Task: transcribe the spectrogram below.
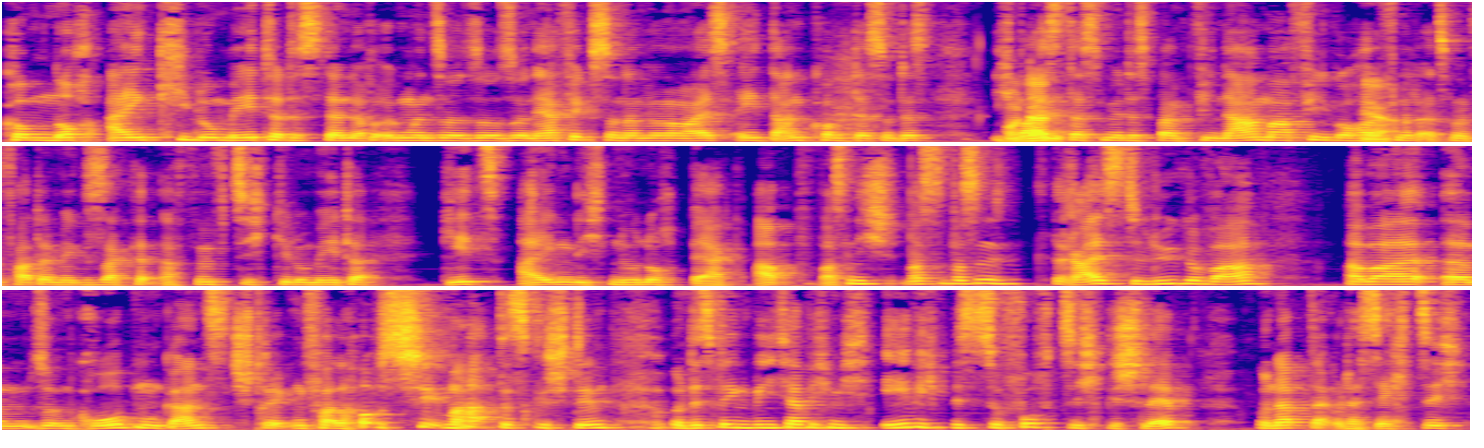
kommen noch ein Kilometer, das ist dann auch irgendwann so, so, so nervig, sondern wenn man weiß, ey, dann kommt das und das. Ich und weiß, dann, dass mir das beim Finama viel geholfen ja. hat, als mein Vater mir gesagt hat, nach 50 Kilometer geht's eigentlich nur noch bergab, was nicht, was, was eine dreiste Lüge war, aber ähm, so im groben und ganzen Streckenverlaufsschema hat das gestimmt. Und deswegen habe ich mich ewig bis zu 50 geschleppt und habe dann, oder 60,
